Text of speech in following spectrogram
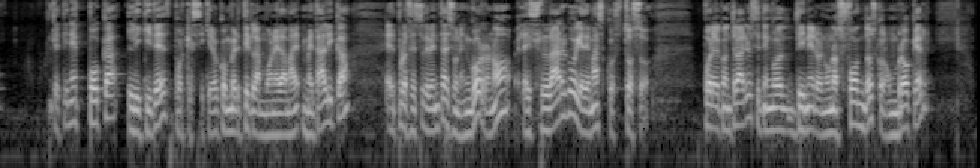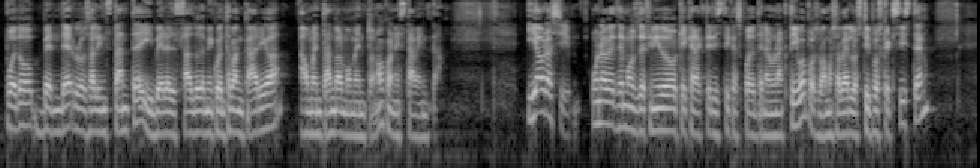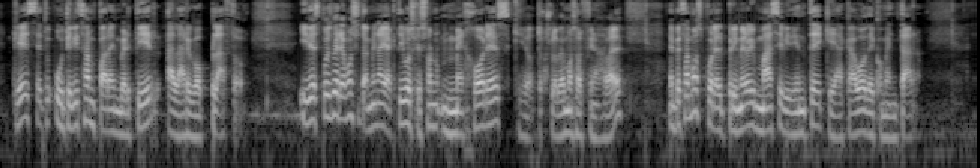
que tiene poca liquidez, porque si quiero convertirla en moneda metálica, el proceso de venta es un engorro, ¿no? Es largo y además costoso. Por el contrario, si tengo dinero en unos fondos con un broker, puedo venderlos al instante y ver el saldo de mi cuenta bancaria aumentando al momento, ¿no? Con esta venta. Y ahora sí, una vez hemos definido qué características puede tener un activo, pues vamos a ver los tipos que existen que se utilizan para invertir a largo plazo. Y después veremos si también hay activos que son mejores que otros. Lo vemos al final, ¿vale? Empezamos por el primero y más evidente que acabo de comentar.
